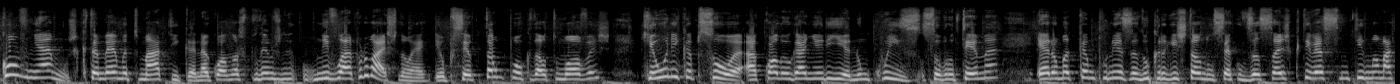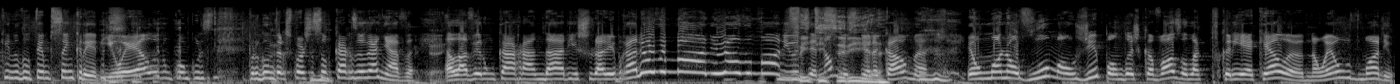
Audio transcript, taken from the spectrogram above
Convenhamos que também é uma temática na qual nós podemos ni- nivelar por baixo, não é? Eu percebo tão pouco de automóveis que a única pessoa à qual eu ganharia num quiz sobre o tema era uma camponesa do Kirguistão do século XVI que tivesse metido uma máquina do tempo sem querer. E eu a ela, num concurso de pergunta-resposta sobre carros, eu ganhava. Ela a ver um carro a andar e a chorar e a berrar: é o demónio, é o demónio! Eu a dizer: não, minha senhora, calma. É um monovolume, ou um jeep, ou um dois cavalos, ou lá que porcaria é aquela. Não é o demónio.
